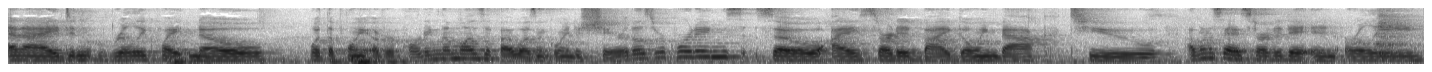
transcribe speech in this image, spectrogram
and I didn't really quite know what the point of recording them was if I wasn't going to share those recordings. So I started by going back to, I want to say I started it in early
